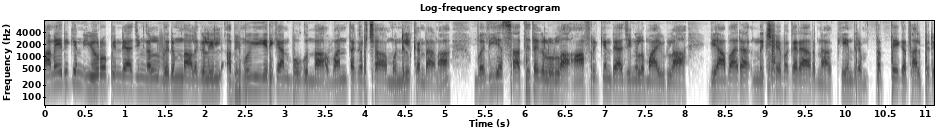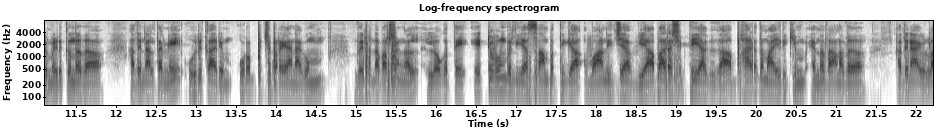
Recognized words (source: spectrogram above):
അമേരിക്കൻ യൂറോപ്യൻ രാജ്യങ്ങൾ വരും നാളുകളിൽ അഭിമുഖീകരിക്കാൻ പോകുന്ന വൻ തകർച്ച മുന്നിൽ കണ്ടാണ് വലിയ സാധ്യതകളുള്ള ആഫ്രിക്കൻ രാജ്യങ്ങളുമായുള്ള വ്യാപാര നിക്ഷേപ കരാറിന് കേന്ദ്രം പ്രത്യേക താൽപ്പര്യമെടുക്കുന്നത് അതിനാൽ തന്നെ ഒരു കാര്യം ഉറപ്പിച്ചു പറയാനാകും. വരുന്ന വർഷങ്ങൾ ലോകത്തെ ഏറ്റവും വലിയ സാമ്പത്തിക വാണിജ്യ വ്യാപാര ശക്തിയാകുക ഭാരതമായിരിക്കും എന്നതാണത്. അതിനായുള്ള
